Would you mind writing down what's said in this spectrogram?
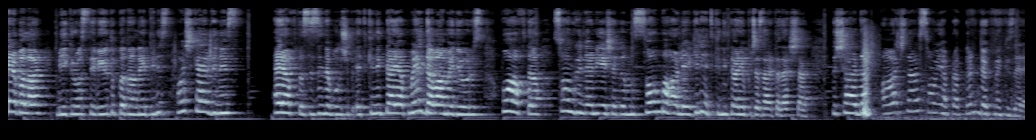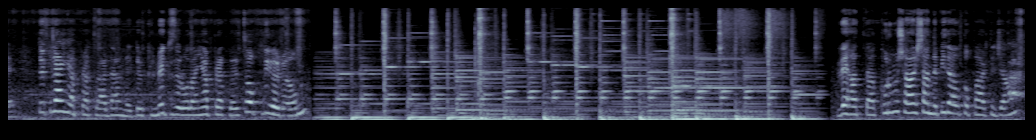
merhabalar. Migros TV YouTube kanalına hepiniz hoş geldiniz. Her hafta sizinle buluşup etkinlikler yapmaya devam ediyoruz. Bu hafta son günlerini yaşadığımız sonbaharla ilgili etkinlikler yapacağız arkadaşlar. Dışarıda ağaçlar son yapraklarını dökmek üzere. Dökülen yapraklardan ve dökülmek üzere olan yaprakları topluyorum. Ve hatta kurumuş ağaçtan da bir dal kopartacağım.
